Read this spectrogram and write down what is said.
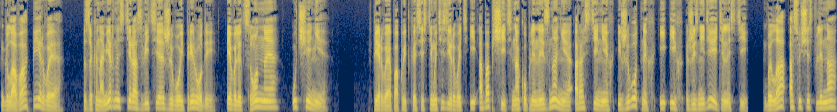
Глава 1. Закономерности развития живой природы. Эволюционное учение. Первая попытка систематизировать и обобщить накопленные знания о растениях и животных и их жизнедеятельности была осуществлена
